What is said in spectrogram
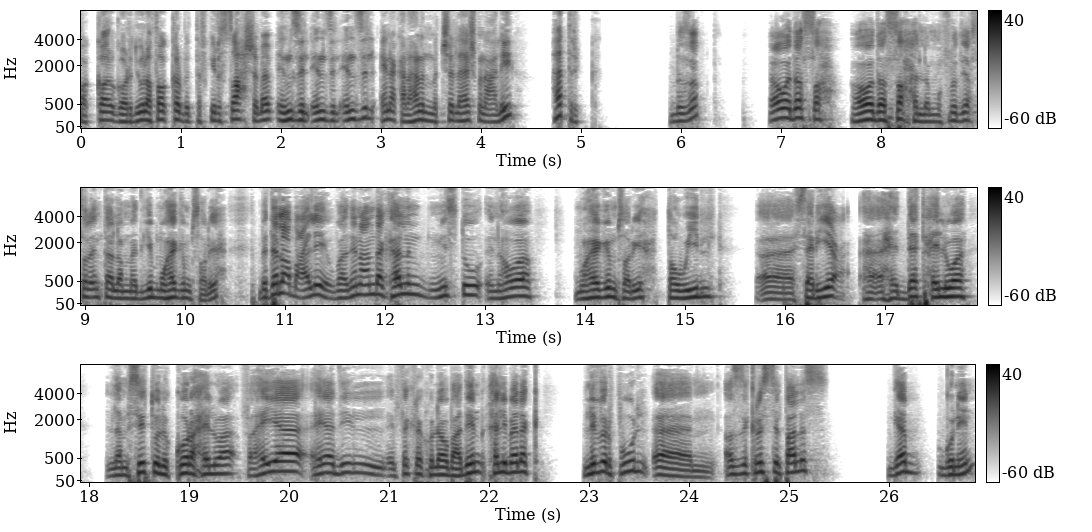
فكر جوارديولا فكر بالتفكير الصح. شباب انزل انزل انزل. عينك على هالاند ما تشيلهاش من عليه. هاتريك. بالظبط. هو ده الصح هو ده الصح اللي المفروض يحصل. انت لما تجيب مهاجم صريح بتلعب عليه. وبعدين عندك هالاند ميزته ان هو مهاجم صريح طويل آه سريع هدات حلوة لمسته للكرة حلوة. فهي هي دي الفكرة كلها. وبعدين خلي بالك ليفربول قصدي كريستال بالاس جاب جونين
